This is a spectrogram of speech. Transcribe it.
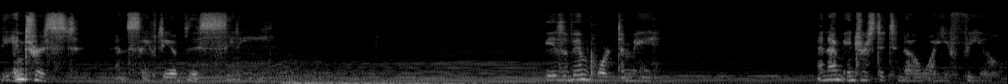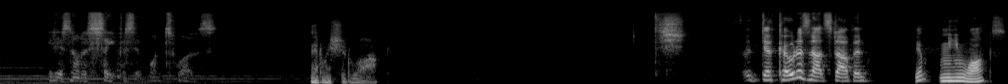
The interest and safety of this city is of import to me. And I'm interested to know why you feel it is not as safe as it once was. Then we should walk. Dakota's not stopping. Yep. And he walks.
